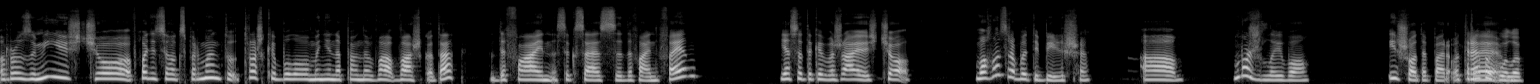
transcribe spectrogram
розумію, що в ході цього експерименту трошки було мені, напевно, важко, так? Define success, define fail. Я все-таки вважаю, що могла зробити більше. А, можливо. І що тепер? От, Треба е, було.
